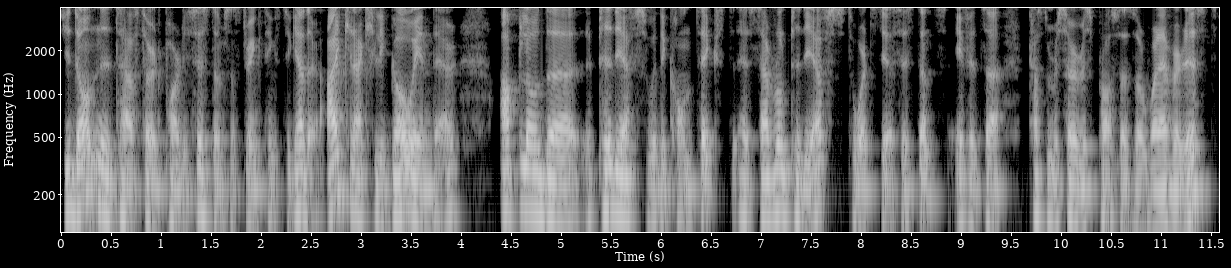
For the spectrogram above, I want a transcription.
You don't need to have third party systems and string things together. I can actually go in there, upload the PDFs with the context, uh, several PDFs towards the assistant, if it's a customer service process or whatever it is,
